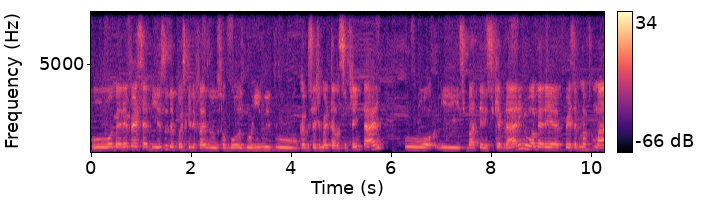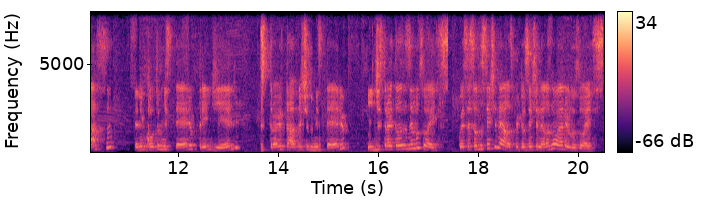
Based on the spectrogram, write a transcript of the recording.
o Homem-Aranha percebe isso depois que ele faz os robôs do Rino e do Cabeça de Martelo se enfrentarem o, e se baterem e se quebrarem. O Homem-Aranha percebe uma fumaça, ele encontra o mistério, prende ele, destrói o tablet do mistério e destrói todas as ilusões. Com exceção dos sentinelas, porque os sentinelas não eram ilusões.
